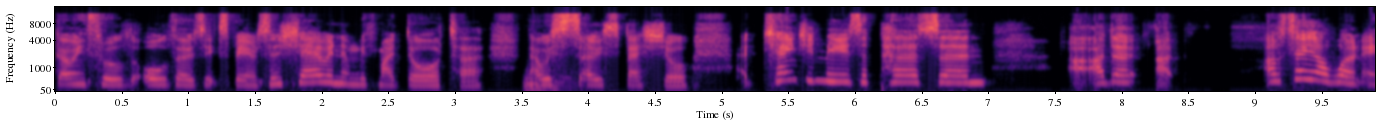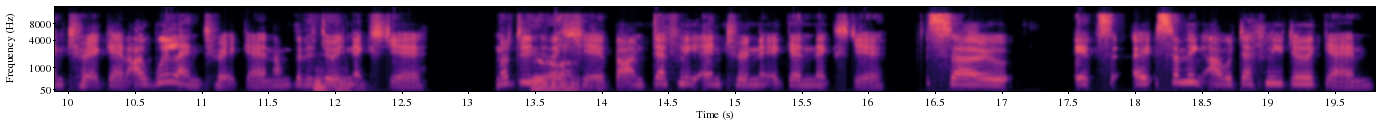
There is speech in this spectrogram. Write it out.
going through all, the, all, those experiences and sharing them with my daughter. That mm. was so special. Uh, changing me as a person. I, I don't, I, I'll say I won't enter it again. I will enter it again. I'm going to do mm-hmm. it next year. not doing Good it this year, but I'm definitely entering it again next year. So it's it's something I would definitely do again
